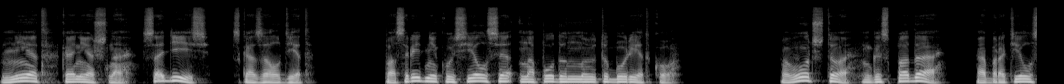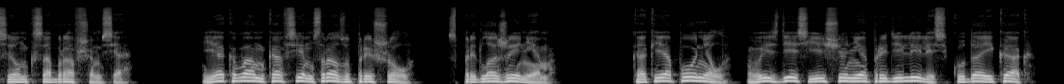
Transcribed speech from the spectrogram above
«Нет, конечно. Садись», — сказал дед. Посредник уселся на поданную табуретку. «Вот что, господа», — обратился он к собравшимся. «Я к вам ко всем сразу пришел, с предложением. Как я понял, вы здесь еще не определились, куда и как.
